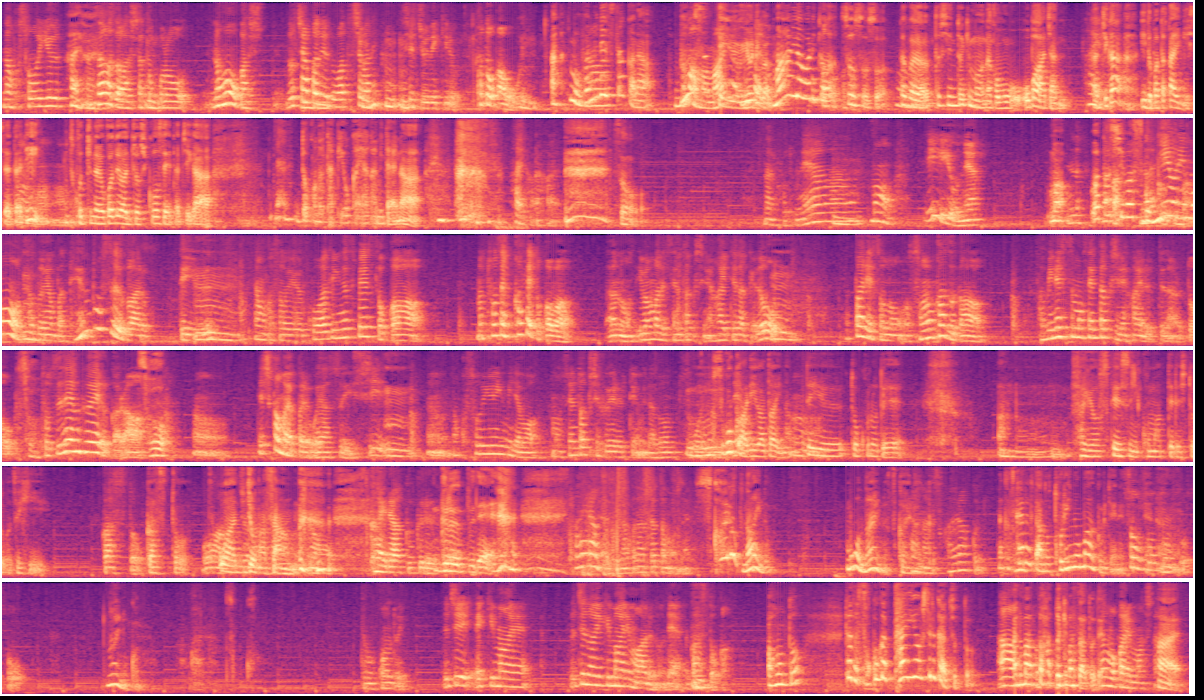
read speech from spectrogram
なんかそういうざわざわしたところの方がしどちらかというと私はね、集中できることが多い、うん。あでもファミレスだからブースっていうよりは周りは割とそうそうそう。だから私の時もなんかもうおばあちゃんたちが井戸端会議してたり、こっちの横では女子高生たちが「なんどこのタピオカ屋が」みたいな。はいはいはい。そう。なるほどね、ん。まあいいよねまなあ私はすごく何よりもうん。多分やっぱ店舗数があるっていう、うん。なんかそういうコワーキングスペースとか、まあ、当然カフェとかはあの今まで選択肢に入ってたけど、やうん。っぱりそのその数がファミレスも選択肢に入るってなると突然増えるからそう。うん、でしかもやっぱりお安いし、ううん。んなんかそういう意味では、まあ、選択肢増えるっていう意味ではすごいね、ものすごくありがたいなっていうところで、あのー作業スペースに困ってる人はぜひガスト。ガスト。ゴはジョナサンの。スカイラークグループ。グループで。スカイラークってなくなっちゃったもんね。スカイラークないの？もうないの？スカイラーク。スカイラーク。なんかスカイラークってあの鳥のマークみたいなやつね。そうそうそうそうそう、うん。ないのかな？そっか。でも今度うち駅前うちの駅前にもあるのでガスとか、あ本当？ただそこが対応してるからちょっとああのマップ貼っときます後で。でも分かりました。はい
